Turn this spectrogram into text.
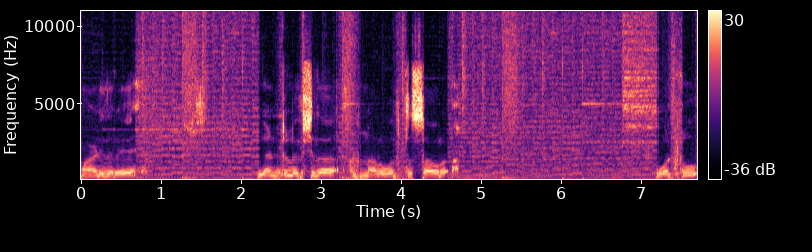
ಮಾಡಿದರೆ ಎಂಟು ಲಕ್ಷದ ನಲವತ್ತು ಸಾವಿರ. ಒಟ್ಟು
